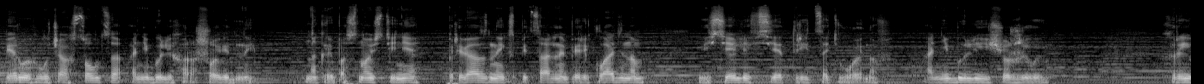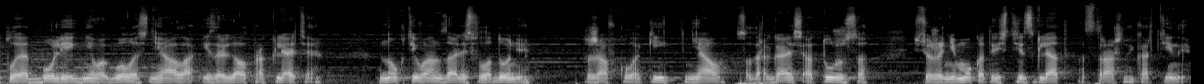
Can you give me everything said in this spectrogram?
В первых лучах солнца они были хорошо видны. На крепостной стене, привязанные к специальным перекладинам, висели все 30 воинов. Они были еще живы. Хриплый от боли и гнева голос Ниала изрыгал проклятие. Ногти вонзались в ладони. Сжав кулаки, Ниал, содрогаясь от ужаса, все же не мог отвести взгляд от страшной картины.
